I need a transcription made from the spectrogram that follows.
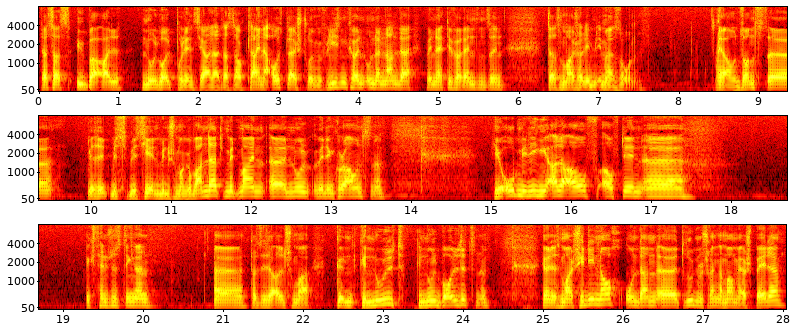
dass das überall 0 Volt Potenzial hat, dass auch kleine Ausgleichsströme fließen können untereinander, wenn da Differenzen sind. Das mache ich halt eben immer so. Ja, und sonst, äh, ihr seht, bis, bis hierhin bin ich schon mal gewandert mit meinen äh, Null, mit den Crowns. Ne? Hier oben, die liegen alle auf, auf den äh, Extensions-Dingern. Äh, das ist ja alles schon mal gen genullt, genullboltet. Ne? Ja, jetzt mache ich noch und dann äh, drüben im Schrank, das machen wir ja später.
